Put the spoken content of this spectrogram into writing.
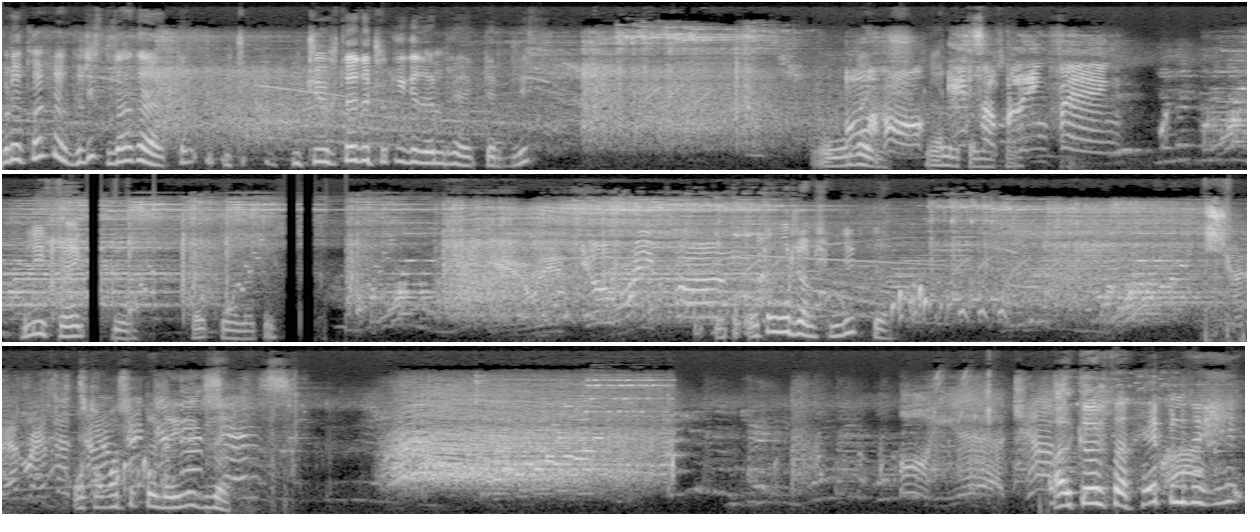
Buraya kaç Gris güzel karakter. 3'e 3'te de çok iyi gelen bir karakter Gris. O oradaymış. Gel bakalım sen. Believe Frank diyor. Bak ne olacak. Ota, vuracağım şimdilik de. Otomatik değil de güzel. Arkadaşlar hepinize he,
